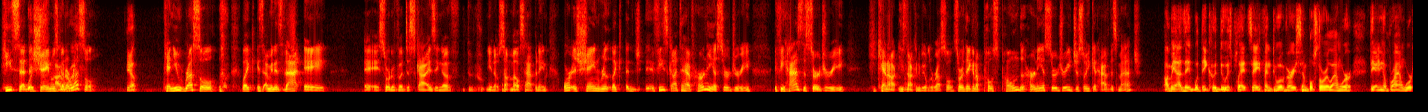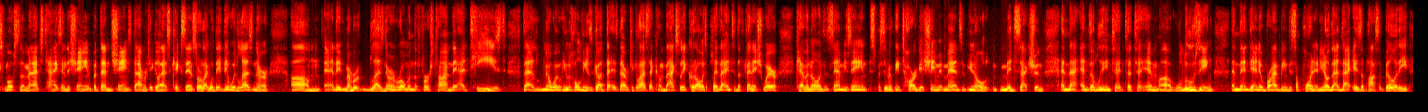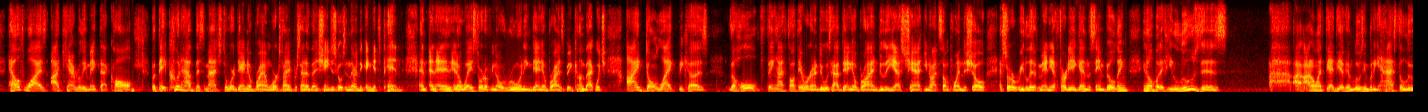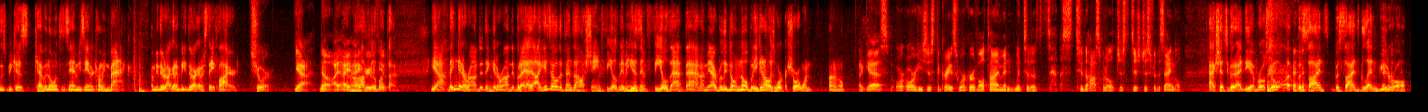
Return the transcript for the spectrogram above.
He said that Shane was going to like. wrestle. Yep. Can you wrestle? like, is I mean, is that a, a sort of a disguising of you know something else happening, or is Shane really like if he's got to have hernia surgery? If he has the surgery, he cannot. He's not going to be able to wrestle. So are they going to postpone the hernia surgery just so he could have this match? I mean, I think what they could do is play it safe and do a very simple storyline where Daniel Bryan works most of the match, tags into Shane, but then Shane's diverticulitis kicks in, sort of like what they did with Lesnar. Um, and they remember Lesnar and Roman the first time they had teased that you know when he was holding his gut that his diverticulitis had come back, so they could always play that into the finish where Kevin Owens and Sami Zayn specifically target Shane McMahon's you know midsection, and that ends up leading to to, to him uh, losing, and then Daniel Bryan being disappointed. You know that that is a possibility. Health wise, I can't really make that call, but they could have this match to where Daniel Bryan works ninety percent of it, and Shane just goes in there and, and gets pinned, and, and and in a way, sort of you know ruining Daniel Bryan's big comeback, which I don't like because the whole thing I thought they were going to do was have Daniel Bryan do the yes chant, you know, at some point in the show and sort of relive Mania 30 again in the same building, you know. But if he loses, I, I don't like the idea of him losing, but he has to lose because Kevin Owens and Sami Zayn are coming back. I mean, they're not going to be, they're not going to stay fired. Sure. Yeah. No, I I, I I agree with about you. that. Yeah, they can get around it. They can get around it. But I, I guess it all depends on how Shane feels. Maybe he doesn't feel that bad. I mean, I really don't know. But he can always work a short one. I don't know. I guess, or or he's just the greatest worker of all time and went to the to the hospital just just just for this angle. Actually, that's a good idea, bro. So uh, besides besides Glenn Buterol,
